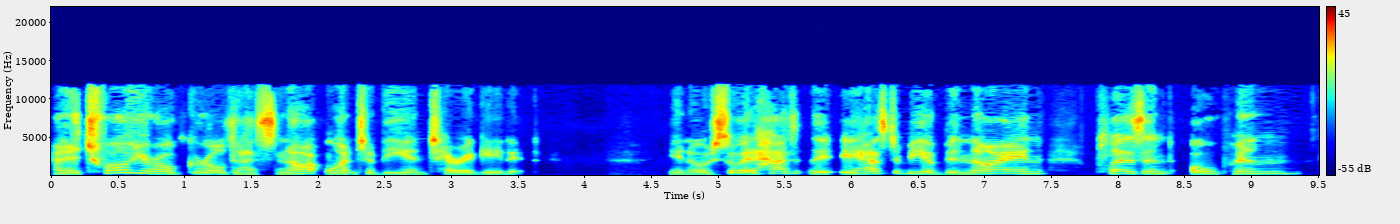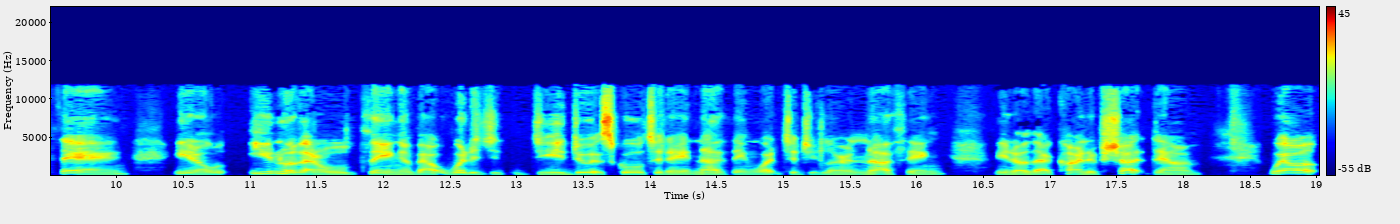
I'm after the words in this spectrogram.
And a 12 year old girl does not want to be interrogated. You know, so it has it has to be a benign, pleasant, open thing, you know, you know that old thing about what did you do you do at school today? Nothing. What did you learn? Nothing. You know, that kind of shutdown. Well,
